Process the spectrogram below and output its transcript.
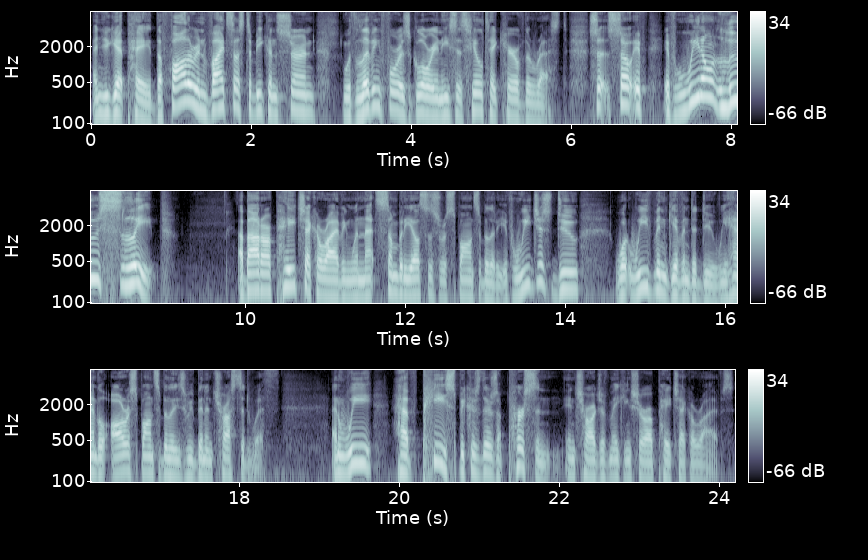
and you get paid. The Father invites us to be concerned with living for His glory, and He says He'll take care of the rest. So, so if, if we don't lose sleep about our paycheck arriving when that's somebody else's responsibility, if we just do what we've been given to do, we handle our responsibilities we've been entrusted with, and we have peace because there's a person in charge of making sure our paycheck arrives.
